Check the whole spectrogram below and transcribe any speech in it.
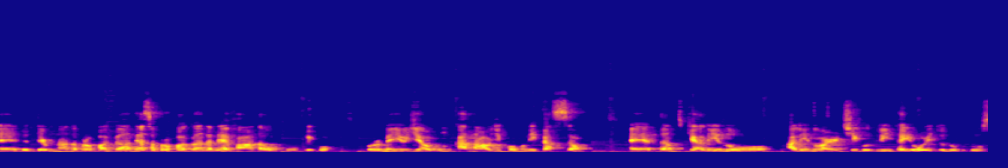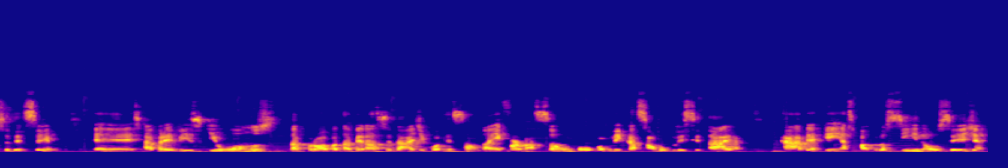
é, determinada propaganda e essa propaganda é levada ao público por meio de algum canal de comunicação. É, tanto que ali no, ali no artigo 38 do, do CDC é, está previsto que o ônus da prova da veracidade e correção da informação ou comunicação publicitária cabe a quem as patrocina, ou seja,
